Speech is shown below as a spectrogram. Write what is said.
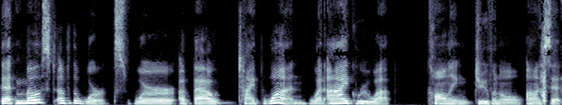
that most of the works were about type 1, what I grew up calling juvenile onset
